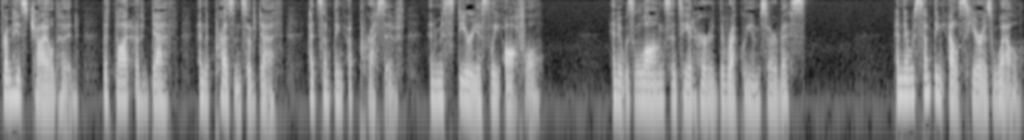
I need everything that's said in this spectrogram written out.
From his childhood, the thought of death and the presence of death had something oppressive and mysteriously awful. And it was long since he had heard the requiem service. And there was something else here as well,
